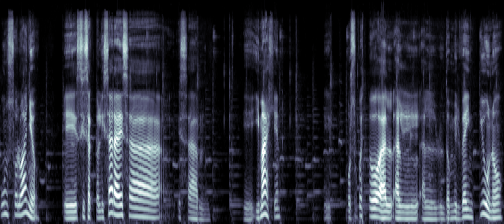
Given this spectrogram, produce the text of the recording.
Un solo año. Eh, si se actualizara esa, esa mm, eh, imagen, eh, por supuesto al, al- al 2021,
